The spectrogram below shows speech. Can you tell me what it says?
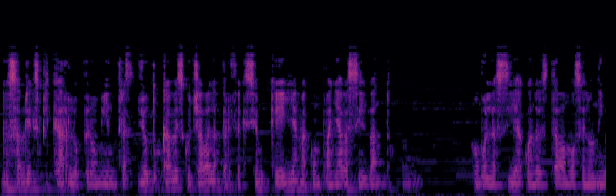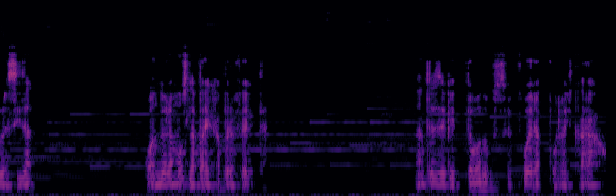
No sabría explicarlo, pero mientras yo tocaba escuchaba la perfección que ella me acompañaba silbando, como lo hacía cuando estábamos en la universidad, cuando éramos la pareja perfecta, antes de que todo se fuera por el carajo.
